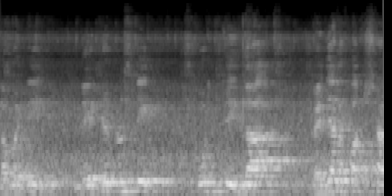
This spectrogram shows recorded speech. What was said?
కమిటీ నేటి నుండి పూర్తిగా ప్రజల పక్షాన్ని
